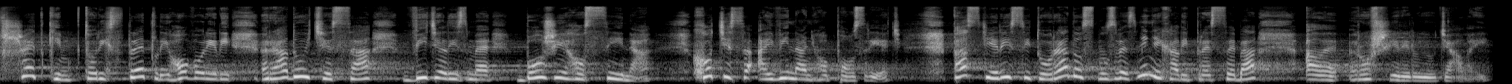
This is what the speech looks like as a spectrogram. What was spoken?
všetkým, ktorých stretli, hovorili, radujte sa, videli sme Božieho syna. Choďte sa aj vy na ňo pozrieť. Pastieri si tú radostnú zväz nenechali pre seba, ale rozšírili ju ďalej.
